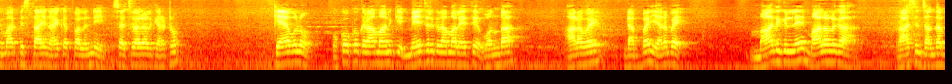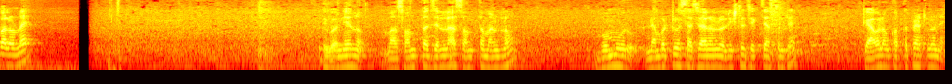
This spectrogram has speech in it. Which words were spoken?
ఎంఆర్పి స్థాయి నాయకత్వాలన్నీ సచివాలయాలకు వెళ్ళటం. కేవలం ఒక్కొక్క గ్రామానికి మేజర్ గ్రామాలు అయితే వంద అరవై డెబ్బై ఎనభై మాదిగుల్నే మాలలుగా రాసిన సందర్భాలు ఉన్నాయి. ఇదిగో నేను మా సొంత జిల్లా సొంత మండలం బొమ్మూరు. నెంబర్ టూ సచివాలయంలో లిస్టులు చెక్ చేస్తుంటే కేవలం కొత్తపేటలోనే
